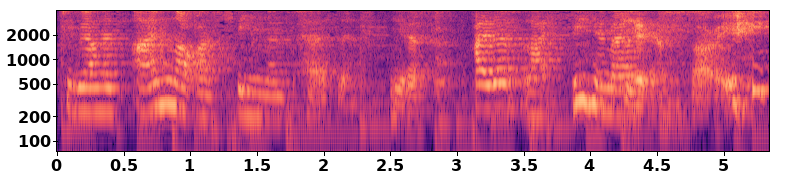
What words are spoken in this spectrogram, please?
To be honest, I'm not a cinnamon person. yeah, I don't like cinnamon. Yeah. I'm sorry.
